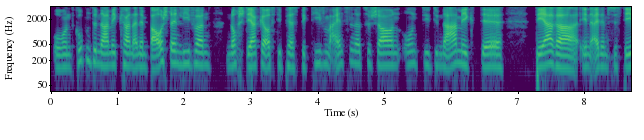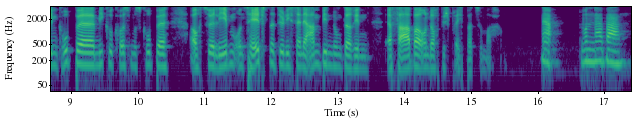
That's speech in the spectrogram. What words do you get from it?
und Gruppendynamik kann einen Baustein liefern, noch stärker auf die Perspektiven Einzelner zu schauen und die Dynamik der, derer in einem System, Gruppe, Mikrokosmos-Gruppe auch zu erleben und selbst natürlich seine Anbindung darin erfahrbar und auch besprechbar zu machen. Ja, wunderbar.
